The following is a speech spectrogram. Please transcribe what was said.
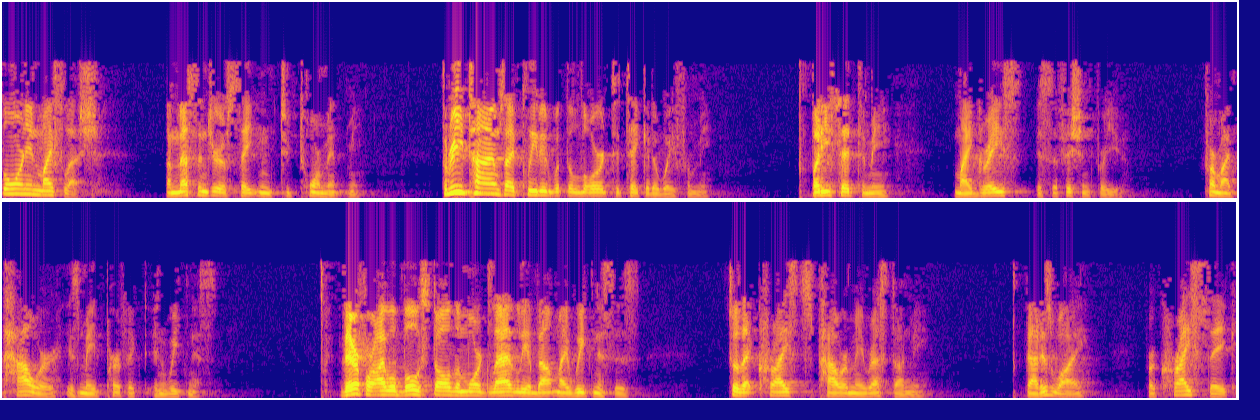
thorn in my flesh, a messenger of Satan to torment me. Three times I pleaded with the Lord to take it away from me. But he said to me, My grace is sufficient for you, for my power is made perfect in weakness. Therefore, I will boast all the more gladly about my weaknesses, so that Christ's power may rest on me. That is why, for Christ's sake,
